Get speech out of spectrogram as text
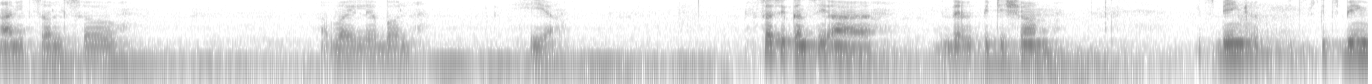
And it's also available here. So as you can see uh, the repetition it's being it's, it's being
